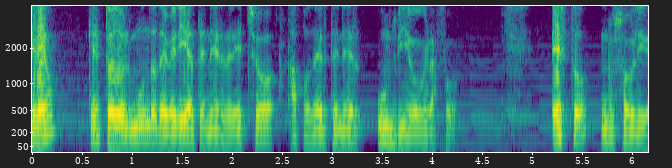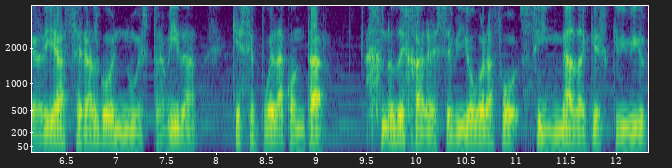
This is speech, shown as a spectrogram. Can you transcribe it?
Creo que todo el mundo debería tener derecho a poder tener un biógrafo. Esto nos obligaría a hacer algo en nuestra vida que se pueda contar, a no dejar a ese biógrafo sin nada que escribir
